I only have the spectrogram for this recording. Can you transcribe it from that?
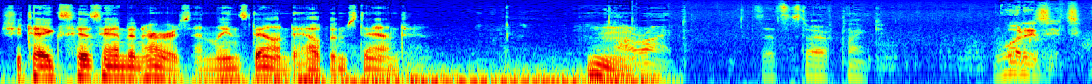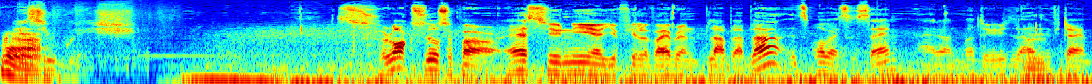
She takes his hand in hers and leans down to help him stand. Hmm. Alright. That's the story of Clank. What is it? Huh. As you wish. Slock Lucifer. As you near, you feel a vibrant blah blah blah. It's always the same. I don't want to use it out every time.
